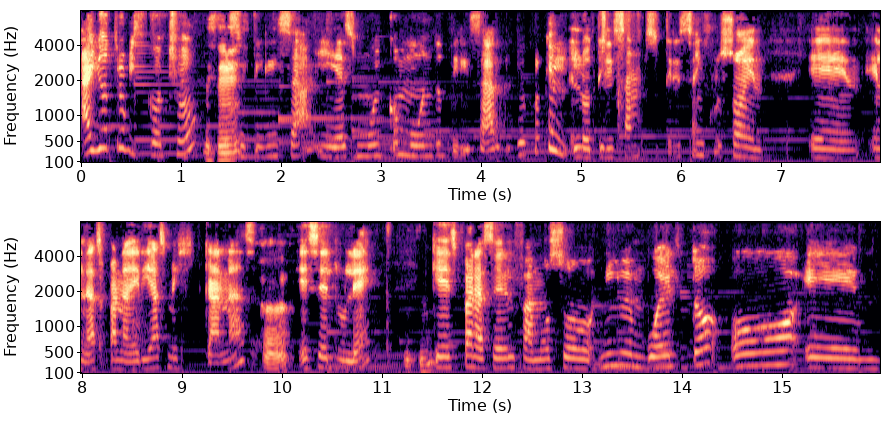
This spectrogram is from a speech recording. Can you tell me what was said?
hay otro bizcocho que se utiliza y es muy común de utilizar. Yo creo que lo utilizamos, se utiliza incluso en, en, las panaderías mexicanas. Es el roulé, que es para hacer el famoso niño envuelto o, em,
